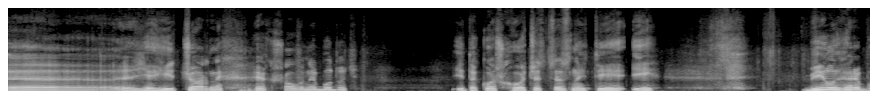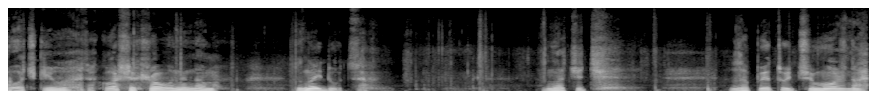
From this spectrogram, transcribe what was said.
е- ягід чорних, якщо вони будуть. І також хочеться знайти і білих грибочків, також, якщо вони нам знайдуться. Значить, запитують, чи можна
